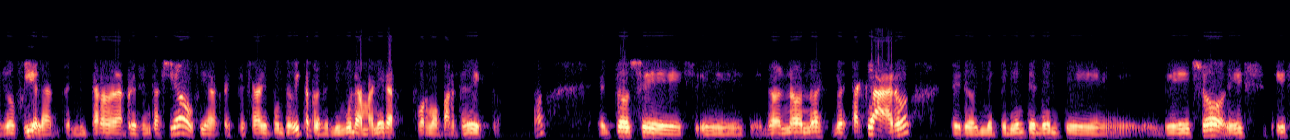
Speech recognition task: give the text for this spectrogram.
yo, fui a la, me invitaron a la presentación, fui a expresar mi punto de vista, pero de ninguna manera formo parte de esto, ¿no? Entonces, eh, no, no, no, no, está claro, pero independientemente de eso, es, es,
